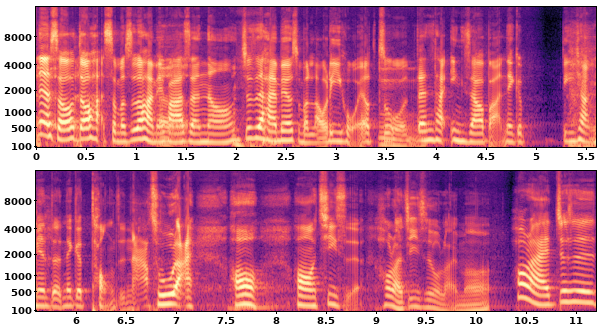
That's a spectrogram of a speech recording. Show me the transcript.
那时候都还 什么事都还没发生哦，就是还没有什么劳力活要做，嗯但是他硬是要把那个冰箱里面的那个桶子拿出来，哦哦，气死了。后来技师有来吗？后来就是，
